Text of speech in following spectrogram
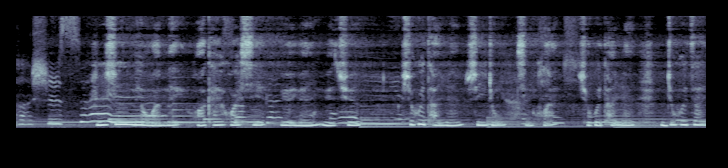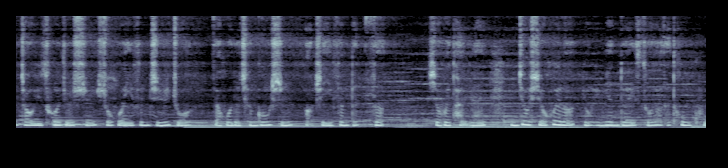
怕是人生没有完美，花开花谢，月圆月缺。学会坦然是一种情怀，学会坦然，你就会在遭遇挫折时收获一份执着，在获得成功时保持一份本色。学会坦然，你就学会了勇于面对所有的痛苦，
